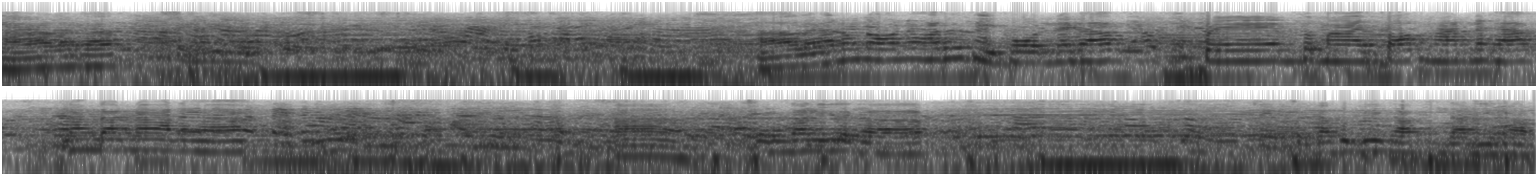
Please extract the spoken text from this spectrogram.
เอาละครับเอาละครับน้องๆนะครับทั้งสี่คนนะครับเฟรมสมายซอฟฮัทนะครับนั่งด้านหน้านะฮะอ่าเชิญด้านนี้เลยครับ คุณพี่ครับด้านนี้ครับ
